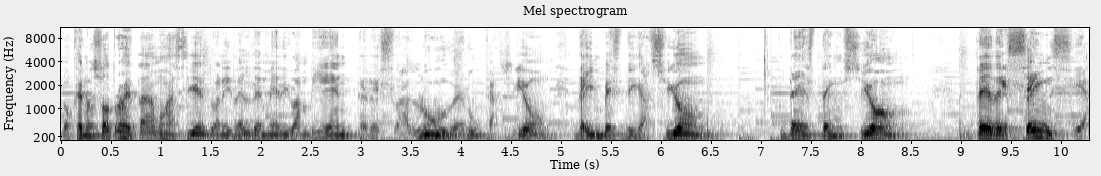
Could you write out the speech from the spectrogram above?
Lo que nosotros estábamos haciendo a nivel de medio ambiente, de salud, de educación, de investigación, de extensión, de decencia,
